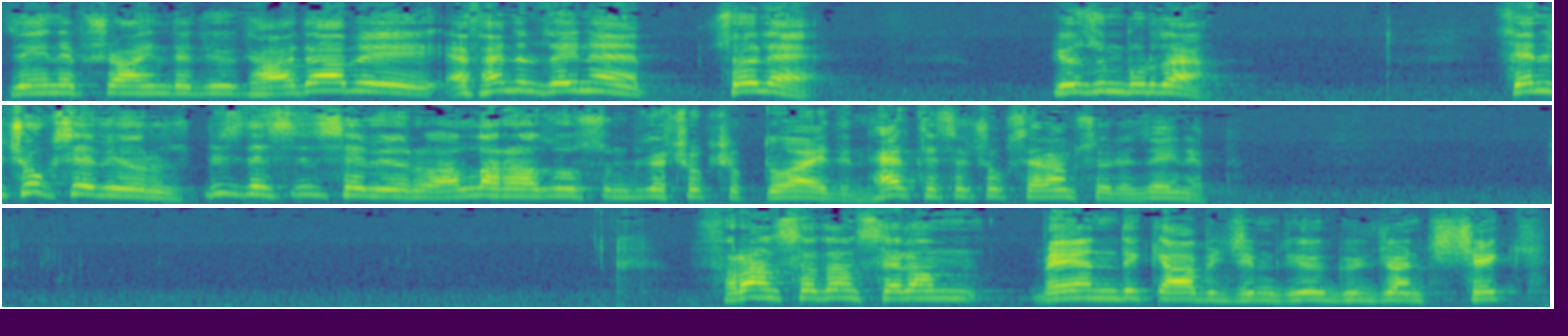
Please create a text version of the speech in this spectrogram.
Zeynep Şahin de diyor ki hadi abi efendim Zeynep söyle. Gözüm burada. Seni çok seviyoruz. Biz de sizi seviyoruz. Allah razı olsun. Bize çok çok dua edin. Herkese çok selam söyle Zeynep. Fransa'dan selam beğendik abicim diyor Gülcan Çiçek.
